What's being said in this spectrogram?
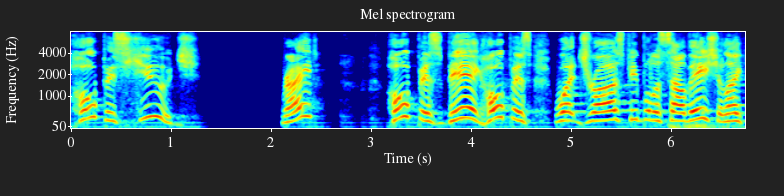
Hope is huge, right? Hope is big. Hope is what draws people to salvation. Like,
